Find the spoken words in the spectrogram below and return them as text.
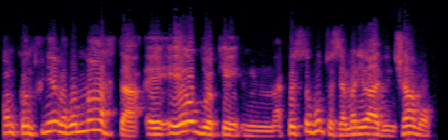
con, continuiamo con Marta. Eh, è ovvio che mh, a questo punto siamo arrivati, diciamo,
